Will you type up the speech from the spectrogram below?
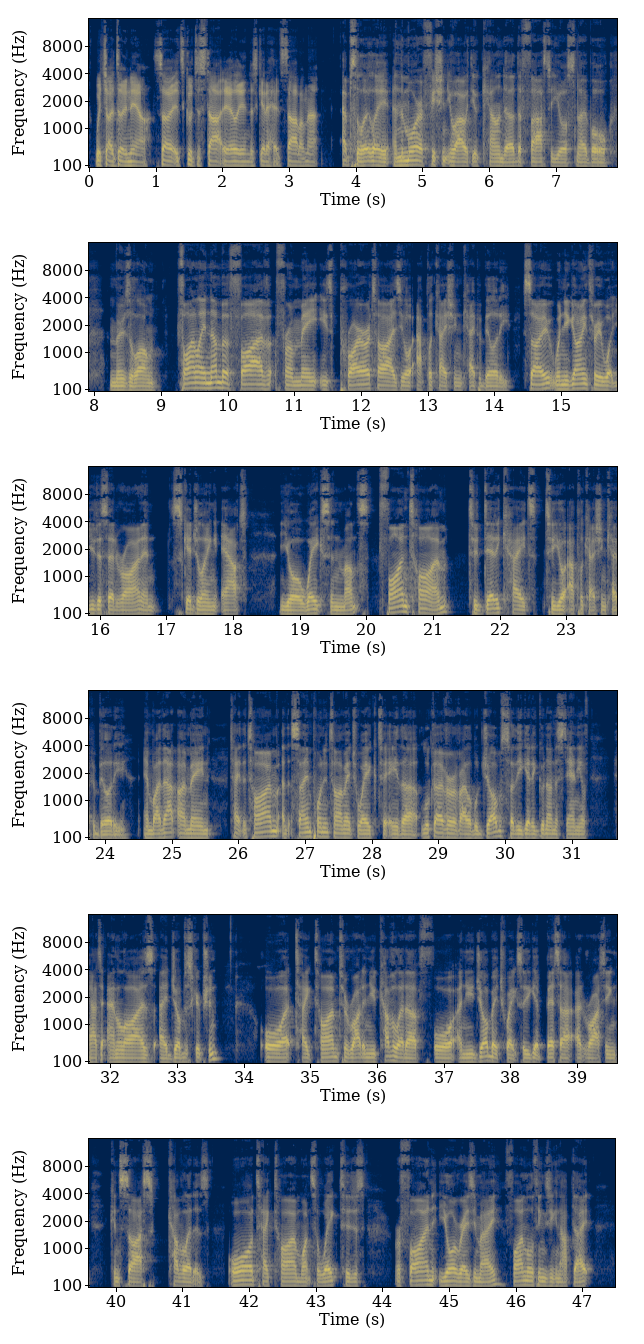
which I do now. So it's good to start early and just get a head start on that. Absolutely. And the more efficient you are with your calendar, the faster your snowball moves along. Finally, number five from me is prioritize your application capability. So when you're going through what you just said, Ryan, and scheduling out your weeks and months, find time to dedicate to your application capability. And by that, I mean take the time at the same point in time each week to either look over available jobs so that you get a good understanding of how to analyze a job description or take time to write a new cover letter for a new job each week so you get better at writing concise cover letters or take time once a week to just refine your resume, find little things you can update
